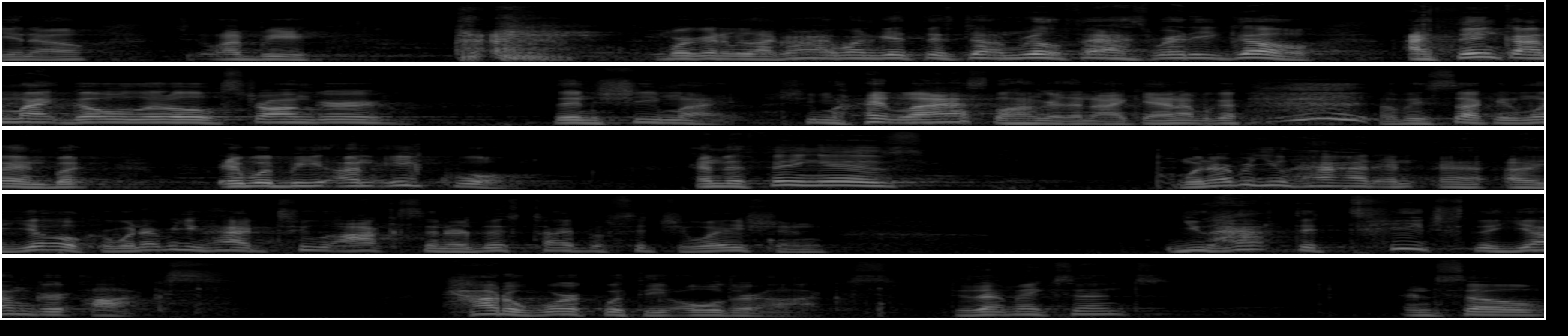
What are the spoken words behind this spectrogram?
you know? I'd be, we're going to be like, all right, I want to get this done real fast, ready, go. I think I might go a little stronger than she might. She might last longer than I can. I'll be, I'll be sucking wind. But it would be unequal. And the thing is, whenever you had an, a, a yoke or whenever you had two oxen or this type of situation, you have to teach the younger ox how to work with the older ox. Does that make sense? And so,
